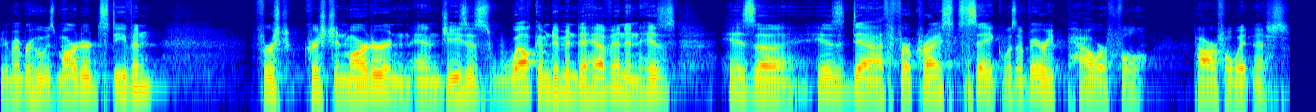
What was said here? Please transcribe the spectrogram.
Remember who was martyred? Stephen, first Christian martyr, and, and Jesus welcomed him into heaven, and his, his, uh, his death for Christ's sake was a very powerful, powerful witness.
